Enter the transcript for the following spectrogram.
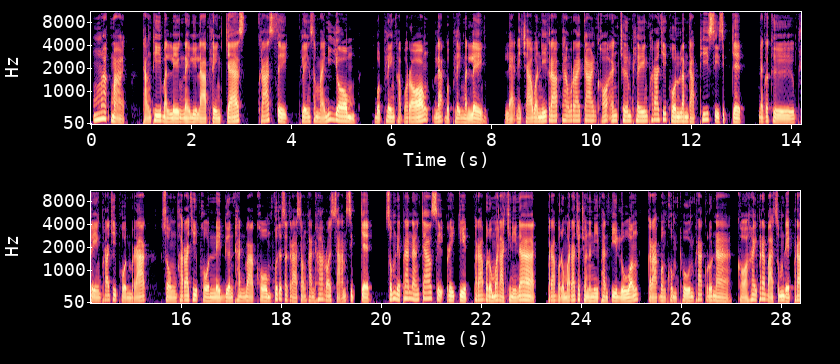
ๆ มากมาย ทั้งที่บรรเลงในลีลาเพลงแจ๊สคลาสสิก เพลงสมัยนิยม บทเพลงขับร้อง และบทเพลงบรรเลง และในเช้าวันนี้ครับทางรายการขออัญเชิญเพลงพระราชนิพนลำดับที่ 47 นั่นก็คือเพลงพระราชนิพนรักทรงพระราชนิพนในเดือนธันวาคม พุทธศักราช 2537 สมเด็จพระนางเจ้าสิริกิติ์พระบรมราชินีนาถ พระบรมราชชนนีพันปีหลวง กราบบังคมทูลพระกรุณา ขอให้พระบาทสมเด็จพระ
